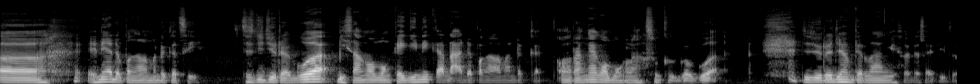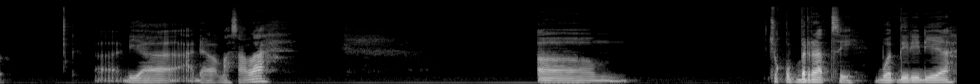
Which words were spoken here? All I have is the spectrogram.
uh, ini ada pengalaman deket sih. Sejujurnya gue bisa ngomong kayak gini karena ada pengalaman deket. Orangnya ngomong langsung ke gue gue jujur aja hampir nangis pada saat itu. Uh, dia ada masalah um, cukup berat sih buat diri dia.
